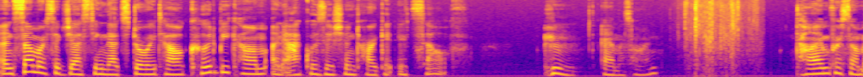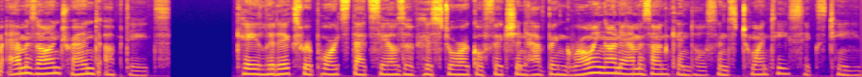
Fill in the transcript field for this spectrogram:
And some are suggesting that Storytel could become an acquisition target itself. Amazon. Time for some Amazon trend updates. K-Lytics reports that sales of historical fiction have been growing on Amazon Kindle since 2016.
